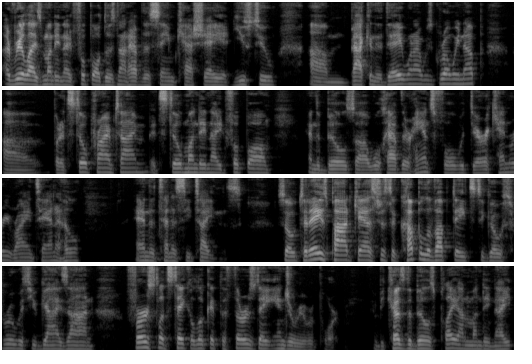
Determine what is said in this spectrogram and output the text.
I realize Monday Night Football does not have the same cachet it used to um, back in the day when I was growing up, uh, but it's still prime time. It's still Monday Night Football, and the Bills uh, will have their hands full with Derrick Henry, Ryan Tannehill, and the Tennessee Titans. So today's podcast, just a couple of updates to go through with you guys on. First, let's take a look at the Thursday injury report. Because the Bills play on Monday night,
